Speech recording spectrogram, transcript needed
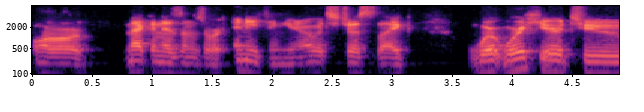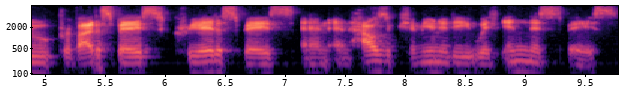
or mechanisms or anything you know? It's just like we're, we're here to provide a space create a space and and house a community within this space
